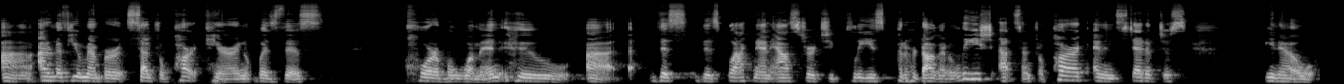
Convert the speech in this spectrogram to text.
Uh, I don't know if you remember Central Park Karen was this horrible woman who uh, this this black man asked her to please put her dog on a leash at Central Park, and instead of just you know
